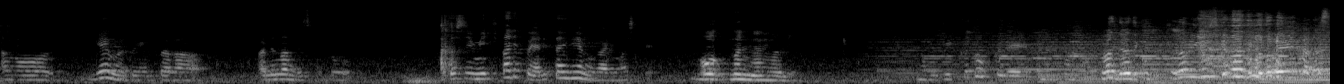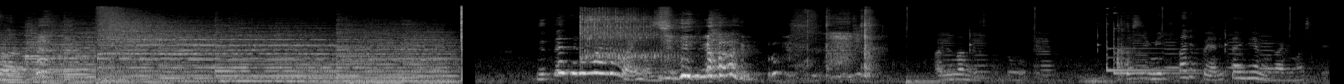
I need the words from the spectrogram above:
あの、ゲームと言ったら、あれなんですけど、私、二人とやりたいゲームがありまして、お、なになになにか TikTok で、あの待って待って、こ鏡越しかなってことで見たらさ、絶対テレビ前の前なん違う。あれなんですけど、私、二人とやりたいゲームがありまして、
